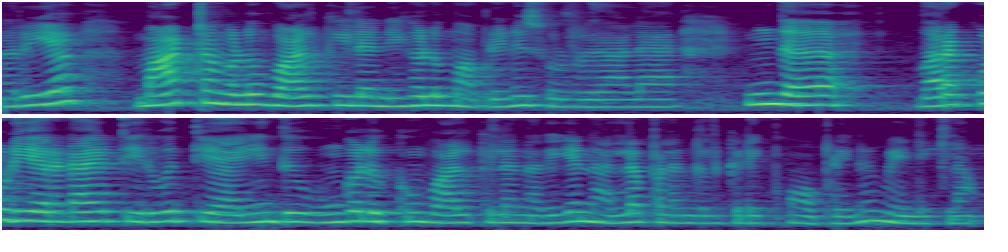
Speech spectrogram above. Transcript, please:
நிறைய மாற்றங்களும் வாழ்க்கையில் நிகழும் அப்படின்னு சொல்கிறதால இந்த வரக்கூடிய ரெண்டாயிரத்தி இருபத்தி ஐந்து உங்களுக்கும் வாழ்க்கையில் நிறைய நல்ல பலன்கள் கிடைக்கும் அப்படின்னு வேண்டிக்கலாம்.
